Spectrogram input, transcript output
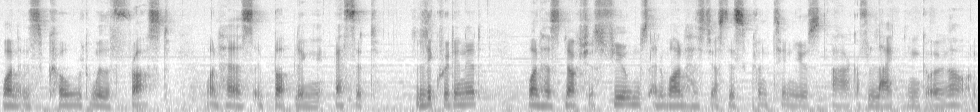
one is cold with frost, one has a bubbling acid liquid in it, one has noxious fumes, and one has just this continuous arc of lightning going on.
